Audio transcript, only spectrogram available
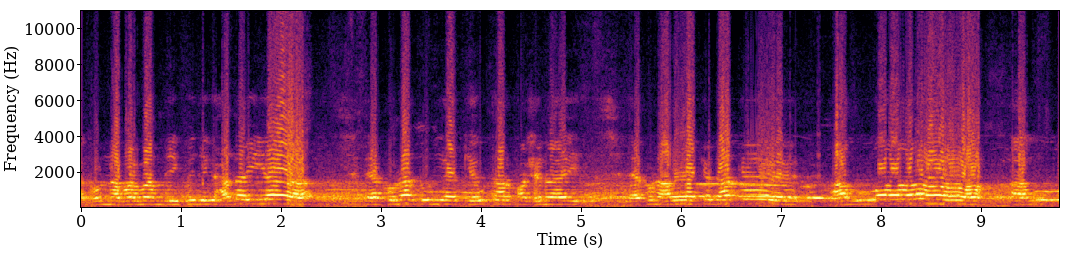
এখন না পারবান দিক বিদিক হাতাইয়া এখন আর দুনিয়া কেউ তার পাশে নাই। এখন আল্লাহকে ডাকে আল্লাহ আল্লাহ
